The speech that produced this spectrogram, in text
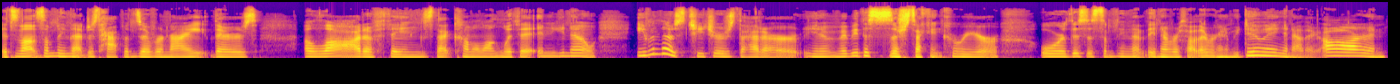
It's not something that just happens overnight. There's a lot of things that come along with it. And, you know, even those teachers that are, you know, maybe this is their second career or this is something that they never thought they were going to be doing and now they are. And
